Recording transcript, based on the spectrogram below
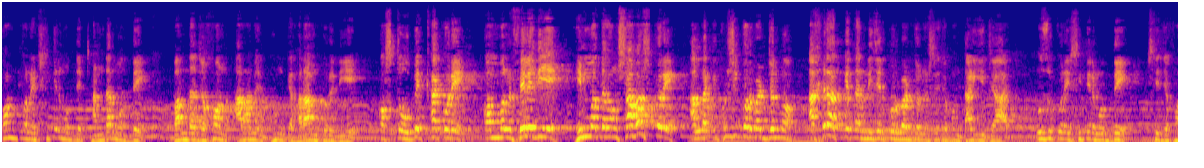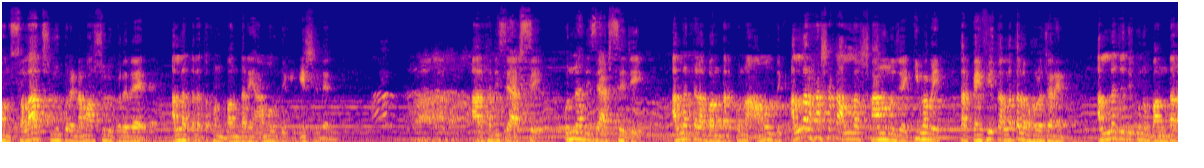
কনকনে শীতের মধ্যে, ঠান্ডার মধ্যে, বান্দা যখন আরামের ঘুমকে হারাম করে দিয়ে, কষ্ট উপেক্ষা করে, কম্বল ফেলে দিয়ে, হিম্মত এবং সাহস করে আল্লাহকে খুশি করবার জন্য, আখেরাতকে তার নিজের করবার জন্য সে যখন দাঁড়িয়ে যায়, উজু করে শীতের মধ্যে, সে যখন সালাদ শুরু করে, নামাজ শুরু করে দেয়, আল্লাহ তালা তখন বান্দারে আমল দেখে হেসে দেন। আর হাদিসে আসছে, অন্য হাদিসে আসছে যে আল্লাহ তালা বান্দার কোন আমল দেখে, আল্লাহর হাসাটা, আল্লাহর শান অনুযায়ী কীভাবে তার কৈফিয়ত আল্লাহ তালা ভালো জানেন? আল্লাহ যদি কোনো বান্দার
